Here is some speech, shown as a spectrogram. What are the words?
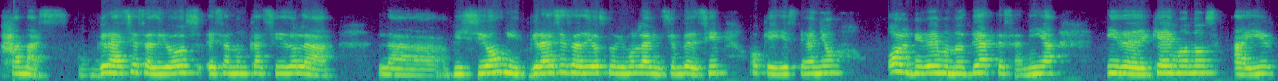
Jamás. Gracias a Dios, esa nunca ha sido la, la visión y gracias a Dios tuvimos la visión de decir, ok, este año olvidémonos de artesanía y dediquémonos a ir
